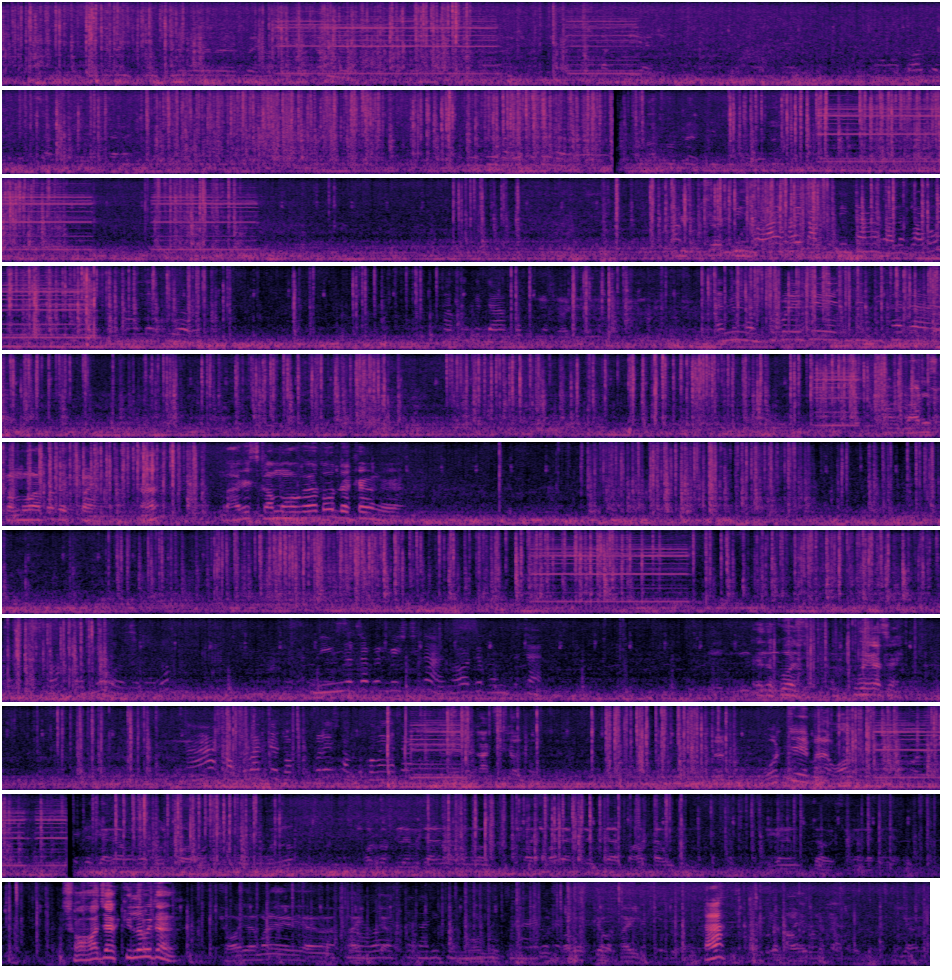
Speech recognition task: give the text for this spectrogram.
कम हुआ तो देख पाएंगे হ্যাঁ बारिश कम हो गया तो देखेंगे নিম্নচাপের বৃষ্টি না সহজে কমতে চায় না। এই তো কোচ কমে গেছে না শব্দ পাচ্ছে টপ করে শব্দ কমে গেছে। গাছে জল পড়ছে। ভরছে মানে অল্প। একটা জায়গা আমরা বলব বলল? ষোলো কিলোমিটার ছয় হাজার কিলোমিটার পাহাড়টা উঠবে এখানে উঠতে হবে সেখানে দেখা যাবে। ছ হাজার কিলোমিটার? ছ হাজার মানে হাইটটা। সর্বোচ্চ হাইট हाँ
